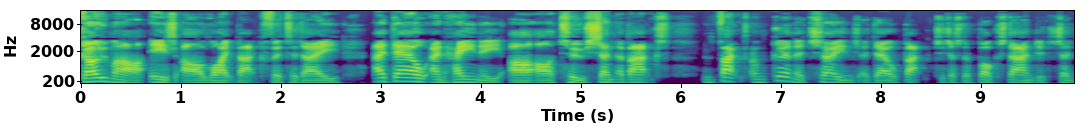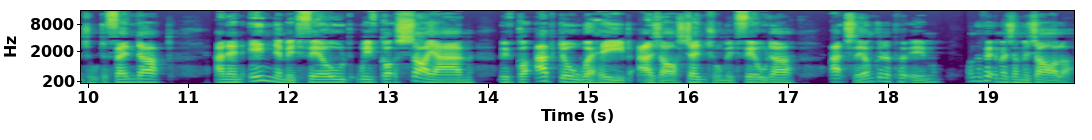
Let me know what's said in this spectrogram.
Gomar is our right back for today. Adele and Haney are our two centre backs. In fact, I'm going to change Adele back to just a bog standard central defender. And then in the midfield, we've got Siam, we've got Abdul Wahib as our central midfielder. Actually, I'm going to put him. I'm going to put him as a Mezzala.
